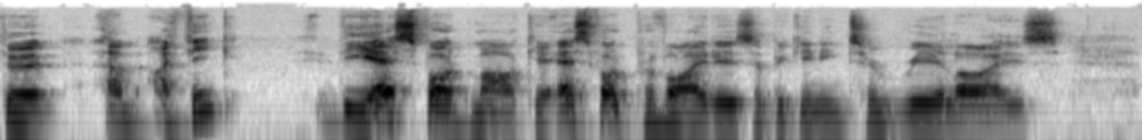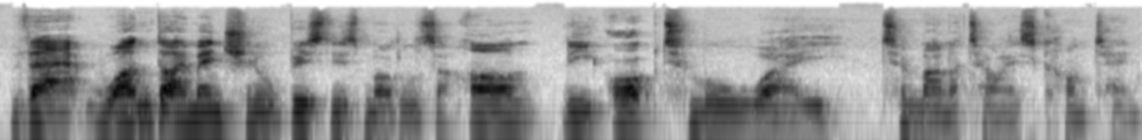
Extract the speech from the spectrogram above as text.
that um, I think the SVOD market, SVOD providers are beginning to realize that one dimensional business models aren't the optimal way to monetize content.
